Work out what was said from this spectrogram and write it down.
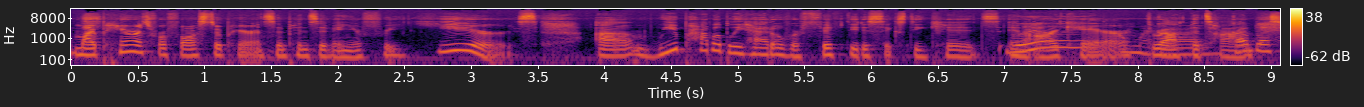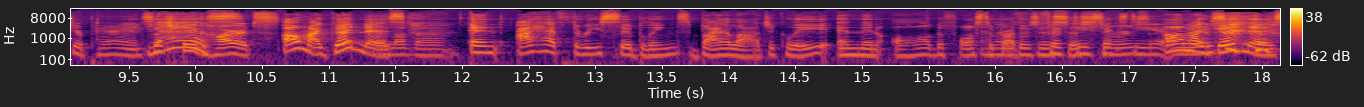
My parents were foster parents in Pennsylvania for years. Um, we probably had over 50 to 60 kids in our care Oh throughout the time. God bless your parents. Such big hearts. Oh my goodness. I love that. And I have three siblings biologically, and then all the foster And brothers and sisters. 60 oh my goodness.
